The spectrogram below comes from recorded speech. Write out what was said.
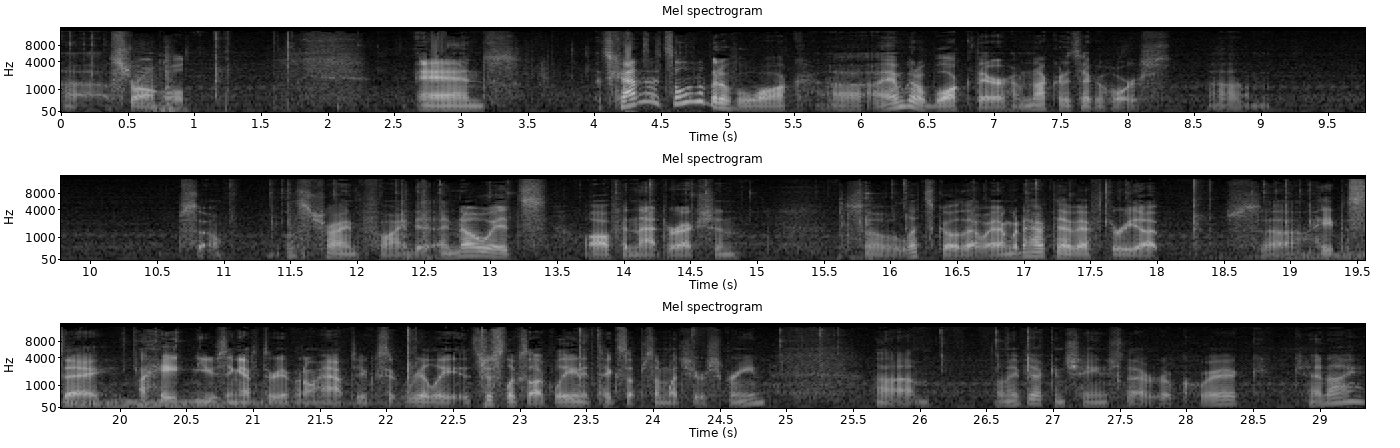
uh, stronghold. And it's kind of it's a little bit of a walk. Uh, I am going to walk there. I'm not going to take a horse. Um, so let's try and find it. I know it's off in that direction. So let's go that way. I'm going to have to have F3 up. Uh, hate to say. I hate using F3 if I don't have to because it really, it just looks ugly and it takes up so much of your screen. Um, but maybe I can change that real quick. Can I?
